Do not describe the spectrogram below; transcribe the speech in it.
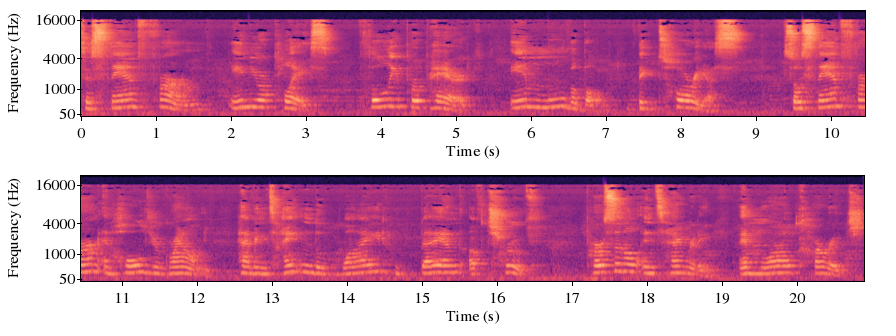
to stand firm in your place, fully prepared immovable, victorious. So stand firm and hold your ground, having tightened the wide band of truth, personal integrity, and moral courage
